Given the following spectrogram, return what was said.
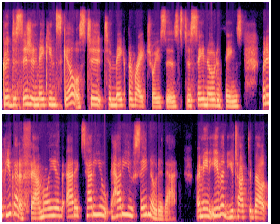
good decision making skills to to make the right choices to say no to things. But if you got a family of addicts how do you how do you say no to that i mean even you talked about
